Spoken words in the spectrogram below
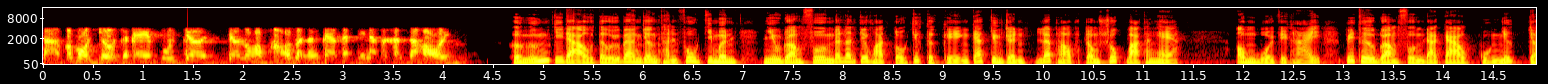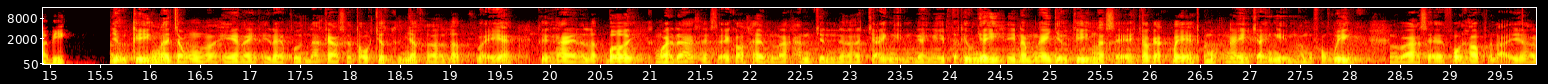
tạo có môi trường cho các em vui chơi, giao lưu học hỏi và nâng cao các kỹ năng thực hành xã hội. Hưởng ứng chỉ đạo từ Ủy ban dân thành phố Hồ Chí Minh, nhiều đoàn phường đã lên kế hoạch tổ chức thực hiện các chương trình lớp học trong suốt 3 tháng hè. Ông Bùi Việt Hải, Bí thư đoàn phường Đa Cao, quận Nhất cho biết. Dự kiến là trong hè này thì đoàn phường Đa Cao sẽ tổ chức thứ nhất là lớp vẽ, thứ hai là lớp bơi. Ngoài ra sẽ sẽ có thêm là hành trình ờ, trải nghiệm nghề nghiệp cho thiếu nhi. Thì năm nay dự kiến là sẽ cho các bé một ngày trải nghiệm là một phóng viên và sẽ phối hợp với lại ờ,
